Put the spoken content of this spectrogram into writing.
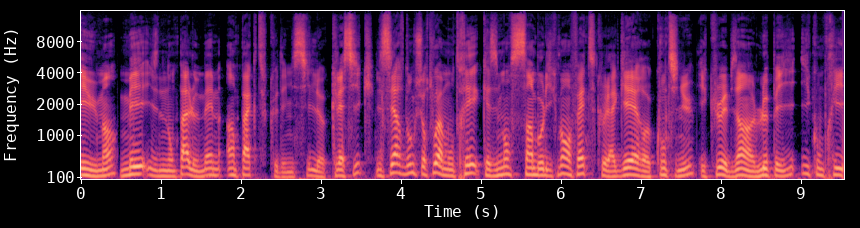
et humains, mais ils n'ont pas le même impact que des missiles classiques. Ils servent donc surtout à montrer quasiment symboliquement en fait que la guerre continue et que eh bien le pays, y compris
